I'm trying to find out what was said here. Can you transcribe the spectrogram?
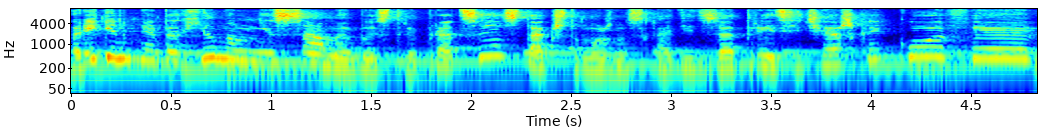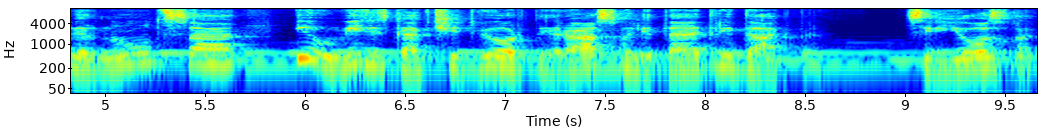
Риггинг MetaHuman не самый быстрый процесс, так что можно сходить за третьей чашкой кофе, вернуться и увидеть, как четвертый раз вылетает редактор. Серьезно?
